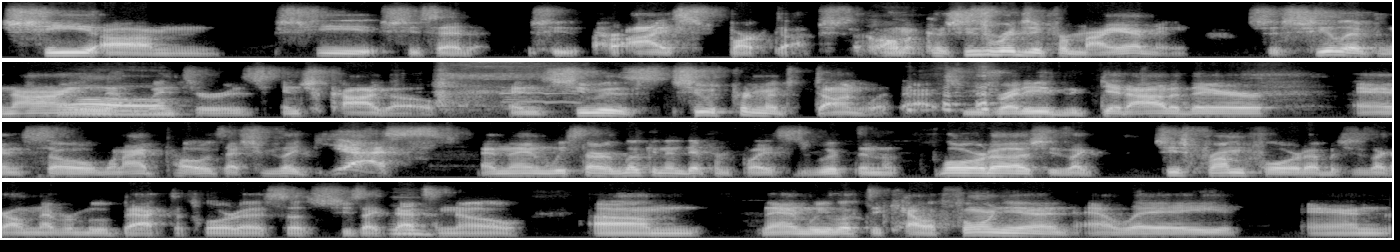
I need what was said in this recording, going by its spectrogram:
she, um, she, she said, she her eyes sparked up. She's like, oh my, because she's originally from Miami. So she lived nine oh. winters in Chicago, and she was she was pretty much done with that. She was ready to get out of there. And so when I posed that, she was like, "Yes!" And then we started looking in different places. We looked in Florida. She's like, she's from Florida, but she's like, "I'll never move back to Florida." So she's like, "That's mm. no." Um, then we looked at California and LA, and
